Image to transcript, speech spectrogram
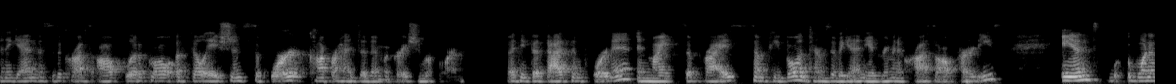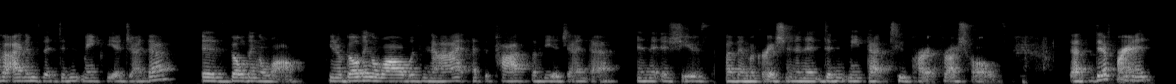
and again, this is across all political affiliations, support comprehensive immigration reform. I think that that's important and might surprise some people in terms of, again, the agreement across all parties. And one of the items that didn't make the agenda is building a wall. You know, building a wall was not at the top of the agenda in the issues of immigration, and it didn't meet that two part threshold. That's different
